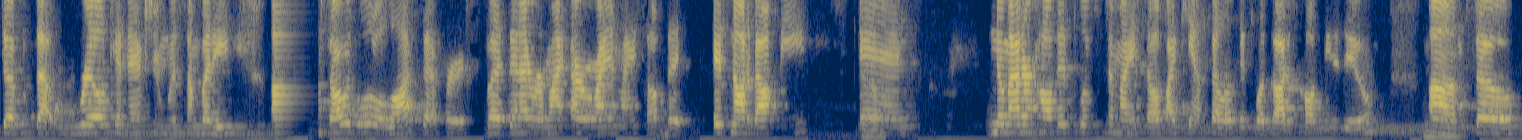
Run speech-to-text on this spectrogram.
that real connection with somebody um, so I was a little lost at first, but then I remind I reminded myself that it's not about me, yeah. and no matter how this looks to myself, I can't fail if it's what God has called me to do. Mm-hmm. Um, so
